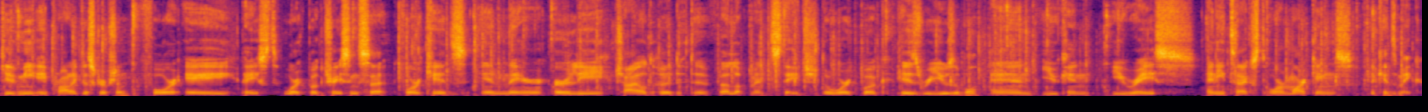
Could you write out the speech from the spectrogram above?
give me a product description for a paste workbook tracing set for kids in their early childhood development stage. The workbook is reusable and you can erase any text or markings the kids make.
